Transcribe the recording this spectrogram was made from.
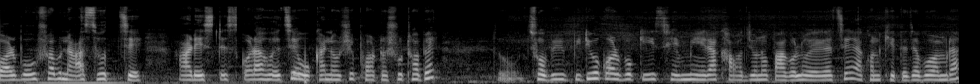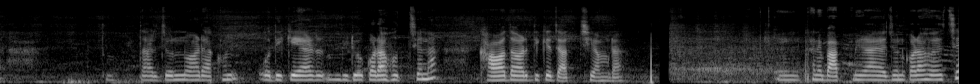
বর বউ সব নাচ হচ্ছে। আর স্টেজ করা হয়েছে ওখানে বসে ফটোশ্যুট হবে। তো ছবি ভিডিও করব কি? সে মেয়েরা খাওয়ার জন্য পাগল হয়ে গেছে, এখন খেতে যাব আমরা। তো তার জন্য আর এখন ওদিকে আর ভিডিও করা হচ্ছে না, খাওয়া দাওয়ার দিকে যাচ্ছি আমরা। এখানে বাপমির আয়োজন করা হয়েছে,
